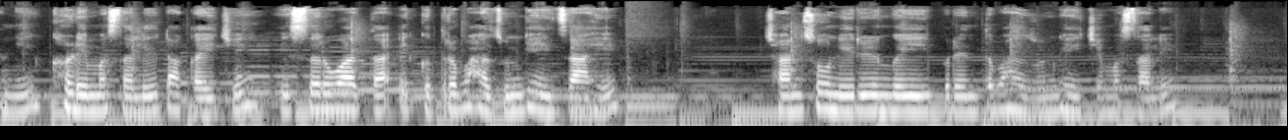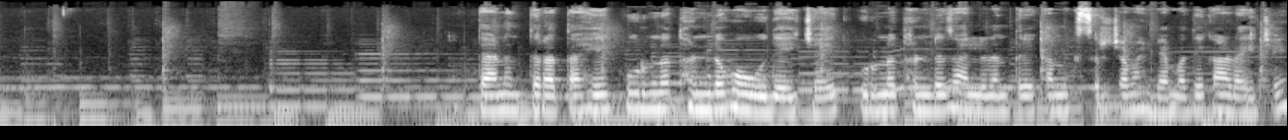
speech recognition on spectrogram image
आणि खडे मसाले टाकायचे. हे सर्व आता एकत्र भाजून घ्यायचं आहे. छान सोनेरी रंग येईपर्यंत भाजून घ्यायचे मसाले. त्यानंतर आता हे पूर्ण थंड होऊ द्यायचे आहेत. पूर्ण थंड झाल्यानंतर एका मिक्सरच्या भांड्यामध्ये काढायचे.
